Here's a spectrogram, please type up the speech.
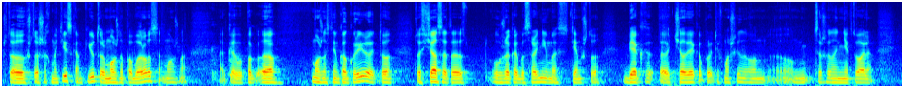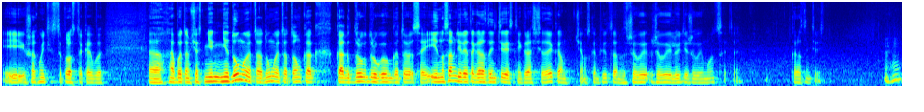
что, что шахматист, компьютер, можно побороться, можно, э, как бы, э, можно с ним конкурировать, то, то сейчас это уже как бы сравнимо с тем, что бег э, человека против машины, он, он совершенно не актуален. И шахматисты просто как бы об этом сейчас не, не думают, а думают о том, как, как друг к другу готовиться. И на самом деле это гораздо интереснее играть с человеком, чем с компьютером. Живые, живые люди, живые эмоции. Это гораздо интереснее. Угу.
